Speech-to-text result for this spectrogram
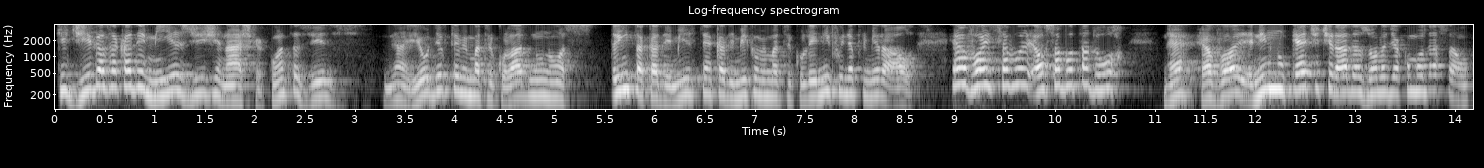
Que diga as academias de ginástica, quantas vezes. Né? Eu devo ter me matriculado em umas 30 academias, tem academia que eu me matriculei, nem fui na primeira aula. É a voz, é o sabotador, né? É a voz, ele não quer te tirar da zona de acomodação.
